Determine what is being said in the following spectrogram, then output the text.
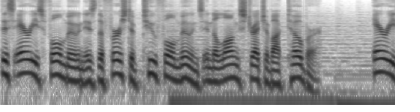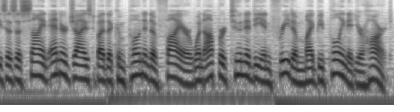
This Aries full moon is the first of two full moons in the long stretch of October. Aries is a sign energized by the component of fire when opportunity and freedom might be pulling at your heart.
